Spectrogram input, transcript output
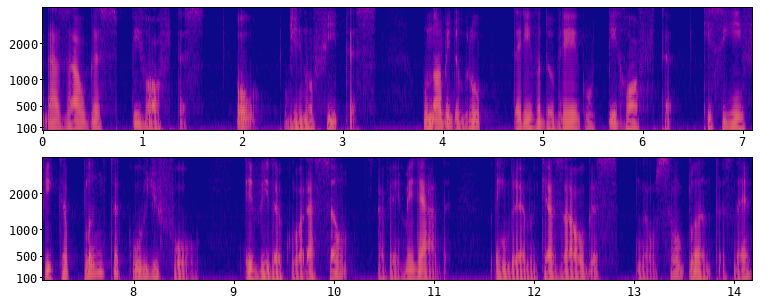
das algas pirrófitas ou dinofitas. O nome do grupo deriva do grego pirrófita, que significa planta cor de fogo, devido à coloração avermelhada. Lembrando que as algas não são plantas, né?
